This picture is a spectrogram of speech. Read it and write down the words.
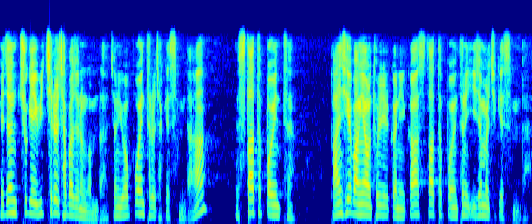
회전축의 위치를 잡아주는 겁니다. 저는 이 포인트를 잡겠습니다. start point 반시계 방향으로 돌릴 거니까 start point는 이 점을 찍겠습니다.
